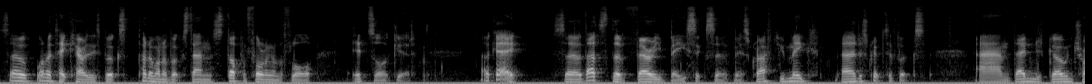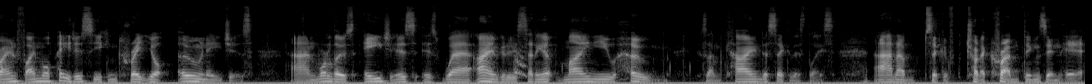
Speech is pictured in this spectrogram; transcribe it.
So, want to take care of these books, put them on a book stand, stop them falling on the floor, It's all good. Okay, so that's the very basics of Mystcraft. You make uh, descriptive books, and then you go and try and find more pages so you can create your own ages. And one of those ages is where I am going to be setting up my new home because I'm kind of sick of this place, and I'm sick of trying to cram things in here.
